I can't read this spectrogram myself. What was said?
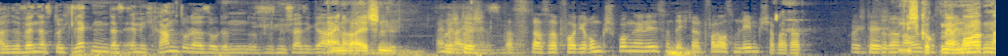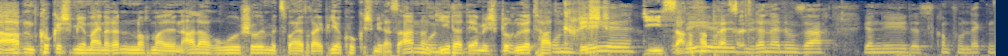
Richtig. Also wenn das durch Lecken, dass er mich rammt oder so, dann das ist mir scheißegal. Einreichen. Einreichen. Dass, dass er vor dir rumgesprungen ist und dich dann voll aus dem Leben gescheppert hat. Richtig. Ich auch- guck musst mir morgen. Abend, gucke ich mir mein Rennen nochmal in aller Ruhe schön mit zwei, drei Bier, gucke ich mir das an und, Und- jeder, der mich berührt hat, und kriegt wehe- die Sache wehe, verpresselt. Die Rennleitung sagt, ja nee, das kommt vom Lecken,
